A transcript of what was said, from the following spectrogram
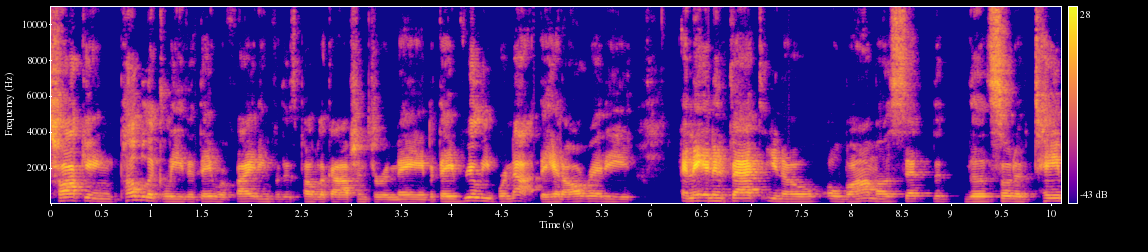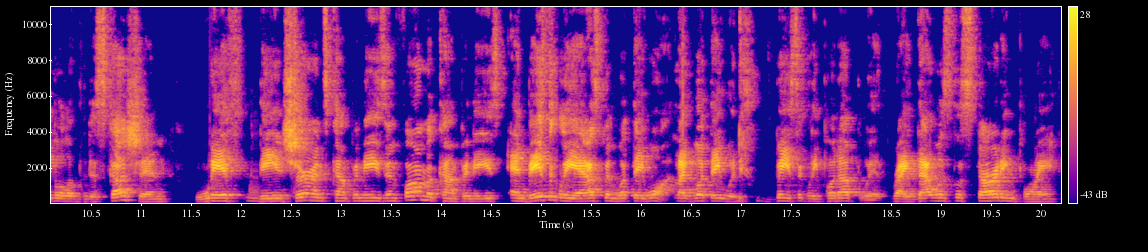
talking publicly that they were fighting for this public option to remain, but they really were not. They had already, and, and in fact, you know, Obama set the, the sort of table of the discussion with the insurance companies and pharma companies and basically asked them what they want, like what they would basically put up with, right? That was the starting point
